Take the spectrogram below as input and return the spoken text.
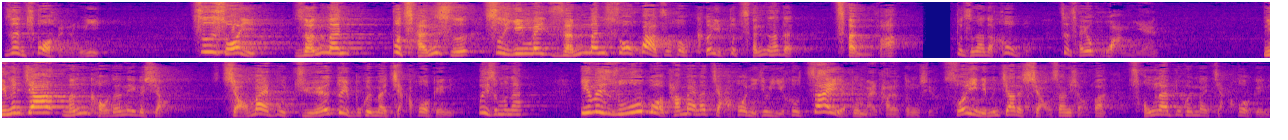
认错很容易。之所以人们。不诚实，是因为人们说话之后可以不承担他的惩罚，不承担的后果，这才有谎言。你们家门口的那个小小卖部绝对不会卖假货给你，为什么呢？因为如果他卖了假货，你就以后再也不买他的东西了。所以你们家的小商小贩从来不会卖假货给你。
